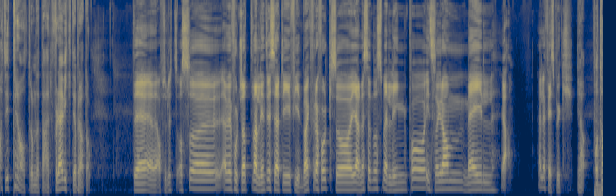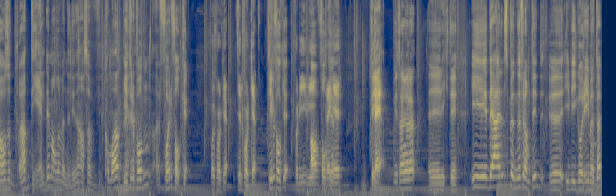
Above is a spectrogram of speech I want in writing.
At vi prater om dette her. For det er viktig å prate om. Det er det absolutt. Og så er vi fortsatt veldig interessert i feedback fra folk, så gjerne send oss melding på Instagram, mail, ja, eller Facebook. Ja. Og ta oss, ja, del det med alle vennene dine. Altså, Kom an. den, for folket. For folket. Til folket. Til folket. Fordi vi folket. trenger Det. Vi trenger det. Eh, riktig. I, det er en spennende framtid eh, vi går i møte.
